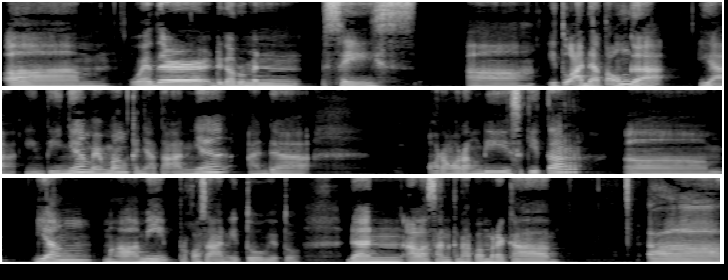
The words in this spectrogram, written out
Um, whether the government says uh, itu ada atau enggak ya intinya memang kenyataannya ada orang-orang di sekitar um, yang mengalami perkosaan itu gitu. Dan alasan kenapa mereka uh,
